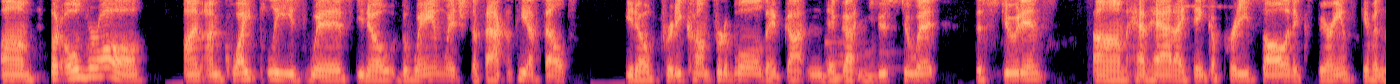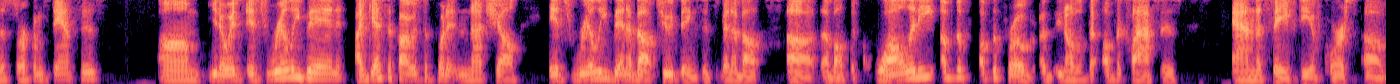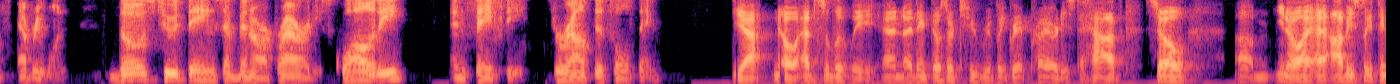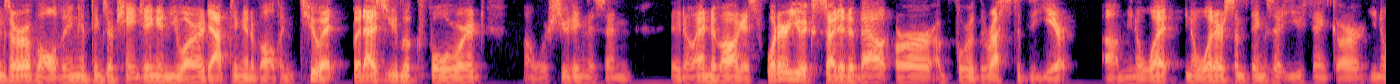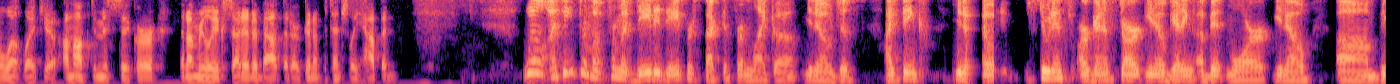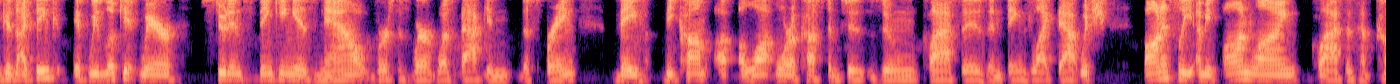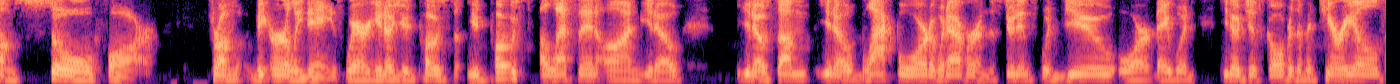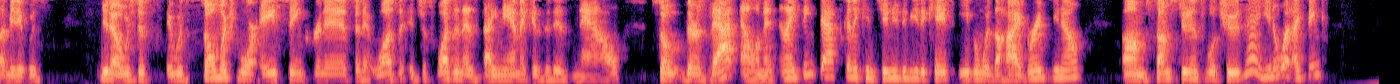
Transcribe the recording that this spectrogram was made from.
Um, but overall, I'm, I'm quite pleased with, you know, the way in which the faculty have felt, you know, pretty comfortable. They've gotten, they've gotten used to it. The students, um, have had, I think, a pretty solid experience given the circumstances. Um, you know, it's it's really been, I guess, if I was to put it in a nutshell, it's really been about two things. It's been about uh, about the quality of the of the program, you know, of the, of the classes, and the safety, of course, of everyone. Those two things have been our priorities: quality and safety throughout this whole thing. Yeah, no, absolutely, and I think those are two really great priorities to have. So um, you know, I, I, obviously things are evolving and things are changing, and you are adapting and evolving to it. But as you look forward, uh, we're shooting this in you know end of August. What are you excited about, or uh, for the rest of the year? Um, you know what you know what are some things that you think are you know what like I'm optimistic or that I'm really excited about that are going to potentially happen. Well, I think from a from a day to day perspective, from like a you know just I think you know students are going to start you know getting a bit more you know um, because I think if we look at where students' thinking is now versus where it was back in the spring, they've become a, a lot more accustomed to Zoom classes and things like that, which honestly, I mean, online classes have come so far from the early days where you know you'd post you'd post a lesson on you know you know some you know blackboard or whatever and the students would view or they would you know just go over the materials i mean it was you know, it was just it was so much more asynchronous and it wasn't it just wasn't as dynamic as it is now. So there's that element, and I think that's going to continue to be the case even with the hybrid. You know, um, some students will choose, hey, you know what, I think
